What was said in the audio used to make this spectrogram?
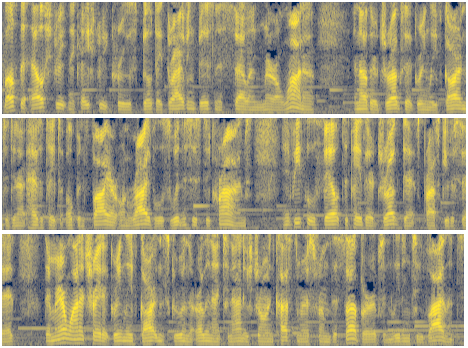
Both the L Street and the K Street crews built a thriving business selling marijuana and other drugs at Greenleaf Gardens and did not hesitate to open fire on rivals, witnesses to crimes, and people who failed to pay their drug debts, prosecutors said. The marijuana trade at Greenleaf Gardens grew in the early 1990s, drawing customers from the suburbs and leading to violence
